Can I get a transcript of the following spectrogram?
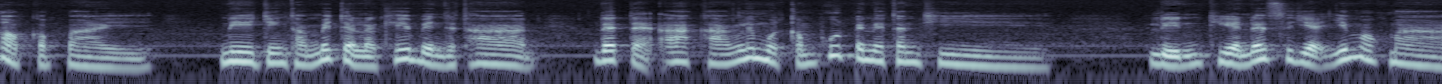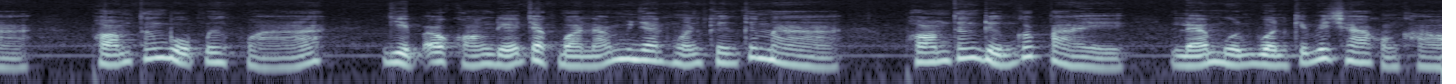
ตอบกลับไป นี่จึงทำให้จระเข้เบญจธาตุได้แต่อาค้างและหมดคำพูดไปในทันที หลินเทียนได้เสยยิ้มออกมา พร้อมทั้งบุกมือขวา หยิบเอาของเหลวจากบ่อน้ำวิญญาณหวนคืนขึ้นมา พร้อมทั้งดื่มเข้าไป แล้วหมุนวนกิวิชาของเขา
